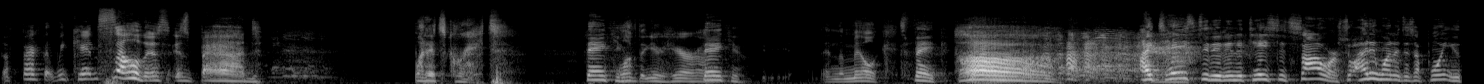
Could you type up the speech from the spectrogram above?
The fact that we can't sell this is bad. But it's great. Thank you. Love that you're here. um, Thank you. And the milk. It's fake. Ah, I tasted it and it tasted sour, so I didn't want to disappoint you.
